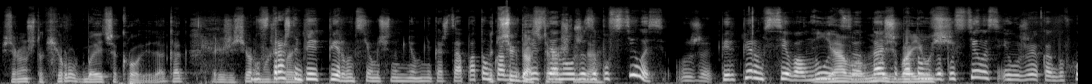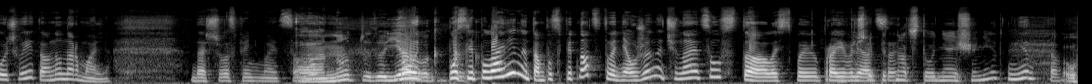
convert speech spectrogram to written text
все равно, что хирург боится крови, да, как режиссер ну, может страшно бояться. перед первым съемочным днем, мне кажется, а потом, как, если страшно, оно уже да. запустилось, уже перед первым все волнуются, Я волнуюсь, дальше боюсь. потом запустилось, и уже как бы входишь в ритм, оно нормально дальше воспринимается. А, ну, я... Но после половины, там, после 15 дня уже начинается усталость проявляться. После 15 дня еще нет? Нет. Там.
